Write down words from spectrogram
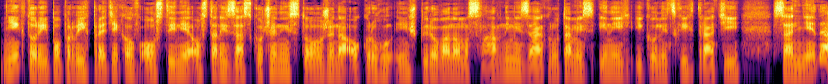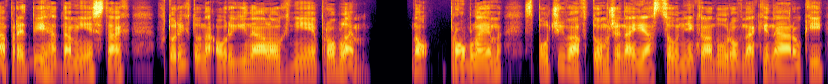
Niektorí po prvých pretekoch v Ostine ostali zaskočení z toho, že na okruhu inšpirovanom slávnymi zákrutami z iných ikonických tratí sa nedá predbiehať na miestach, v ktorých to na origináloch nie je problém. No, problém spočíva v tom, že na jazdcov nekladú rovnaké nároky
